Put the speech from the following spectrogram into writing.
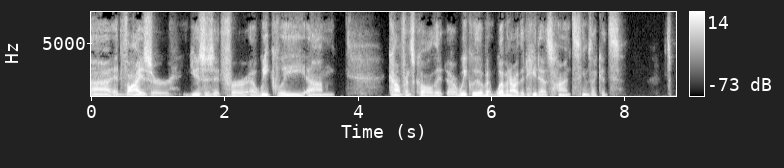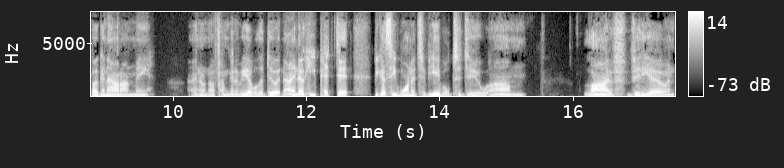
uh, advisor, uses it for a weekly um, conference call that or weekly webinar that he does. Huh? It seems like it's it's bugging out on me. I don't know if I'm going to be able to do it. Now I know he picked it because he wanted to be able to do um, live video and,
